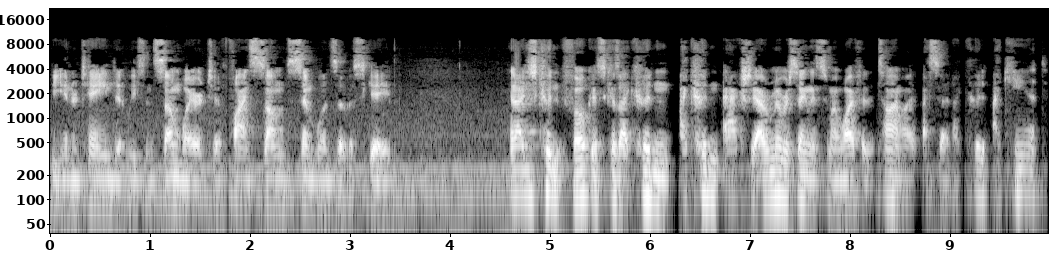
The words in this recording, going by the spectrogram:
be entertained at least in some way, or to find some semblance of escape. And I just couldn't focus because I couldn't I couldn't actually. I remember saying this to my wife at the time. I, I said I could I can't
